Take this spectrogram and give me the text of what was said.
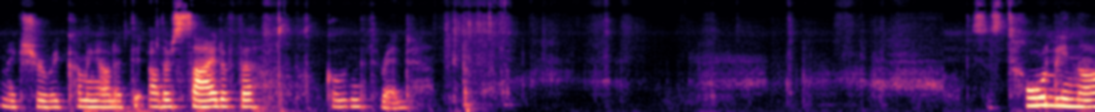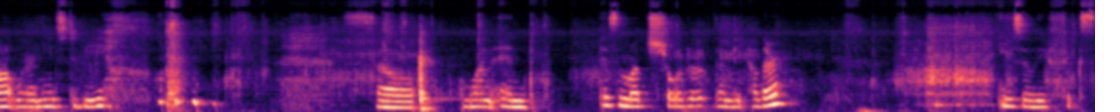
Make sure we're coming out at the other side of the golden thread. Totally not where it needs to be. so one end is much shorter than the other. Easily fix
